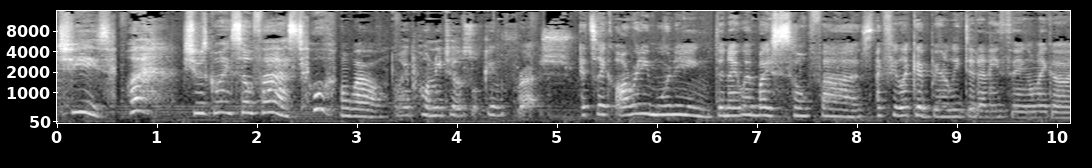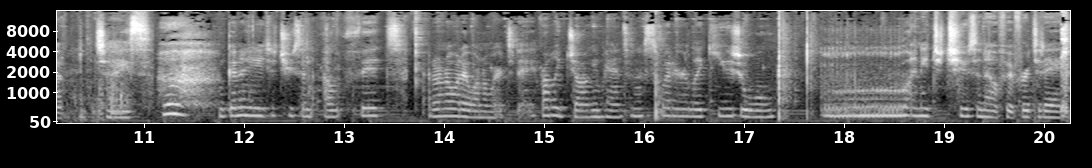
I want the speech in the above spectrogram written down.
Jeez, what? She was going so fast. Whew. Oh wow, my ponytail's looking fresh. It's like already morning. The night went by so fast. I feel like I barely did anything. Oh my god. Jeez. I'm gonna need to choose an outfit. I don't know what I want to wear today. Probably jogging pants and a sweater like usual. I need to choose an outfit for today.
